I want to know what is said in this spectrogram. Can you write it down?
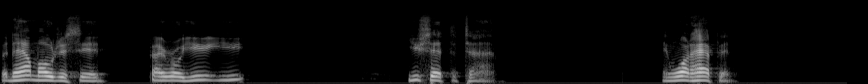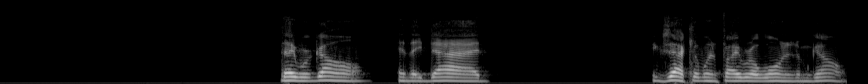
But now Moses said, Pharaoh, you you you set the time. And what happened? They were gone and they died exactly when Pharaoh wanted them gone.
